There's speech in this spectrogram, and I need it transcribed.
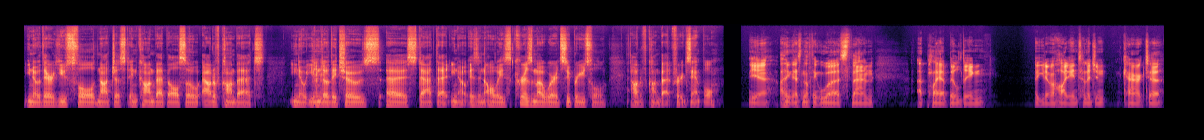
you know, they're useful not just in combat but also out of combat. You know, even mm-hmm. though they chose a stat that, you know, isn't always charisma where it's super useful out of combat, for example. Yeah, I think there's nothing worse than a player building, you know, a highly intelligent character,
